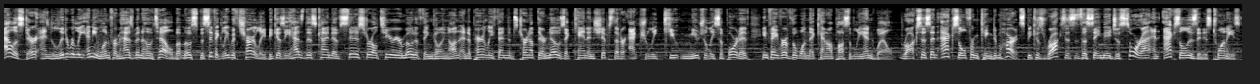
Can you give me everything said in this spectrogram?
Alastor, and literally anyone from Hazbin Hotel, but most specifically with Charlie, because he has this kind of sinister ulterior motive thing going on, and apparently fandoms turn up their nose at canon ships that are actually cute and mutually supportive in favor of the one that cannot possibly end well. Roxas and Axel from Kingdom Hearts, because Roxas is the same age as Sora and Axel is in his 20s.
